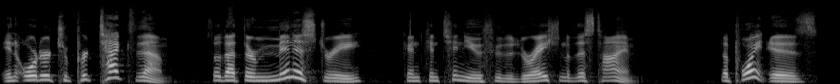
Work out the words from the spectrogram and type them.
in order to protect them so that their ministry can continue through the duration of this time. The point is,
